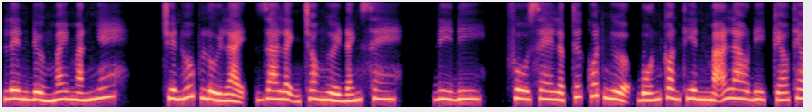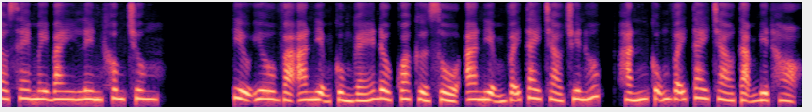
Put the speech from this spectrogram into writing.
Lên đường may mắn nhé. Chuyên húc lùi lại, ra lệnh cho người đánh xe. Đi đi, phu xe lập tức quất ngựa, bốn con thiên mã lao đi kéo theo xe mây bay lên không trung. Tiểu yêu và A Niệm cùng ghé đầu qua cửa sổ, A Niệm vẫy tay chào chuyên húc, hắn cũng vẫy tay chào tạm biệt họ.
